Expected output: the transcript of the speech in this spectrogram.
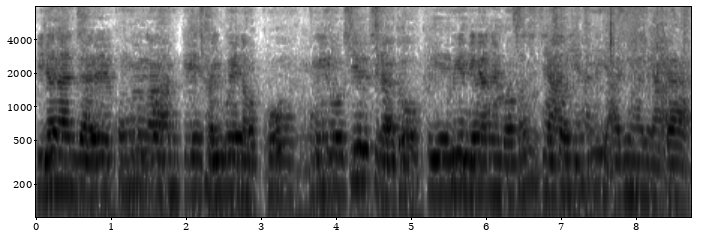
미련한 자를 곡물과 함께 절구에 넣고 공의로 찌을지라도 그의, 미련을 벗어지지 아니하느니라.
